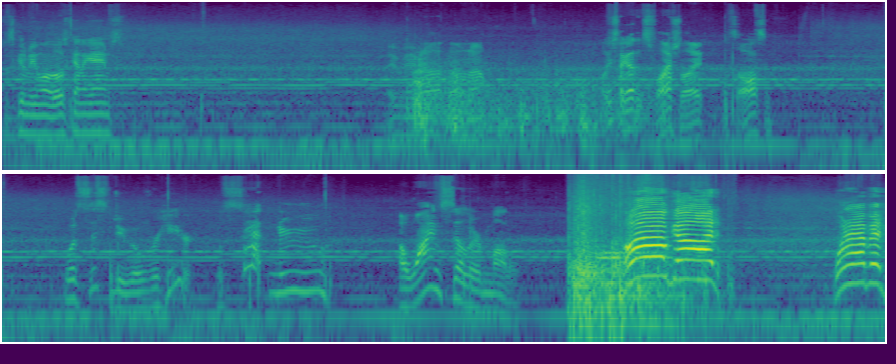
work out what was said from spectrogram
This is gonna be one of those kind of games. Least I got this flashlight. It's awesome. What's this do over here? What's that do? A wine cellar model. Oh, God! What happened?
